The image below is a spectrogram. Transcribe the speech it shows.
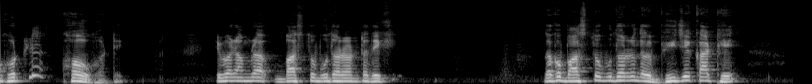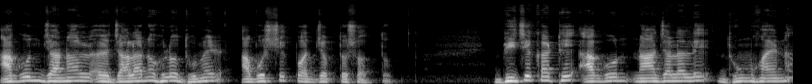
ঘটলে খও ঘটে। এবার আমরা বাস্তব উদাহরণটা দেখি। দেখো বাস্তব উদাহরণ, দেখো ভিজে কাঠে আগুন জানাল, জ্বালানো হলো ধূমের আবশ্যিক পর্যাপ্ত সত্য ভিজে কাঠে আগুন না জ্বালালে ধূম হয় না?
